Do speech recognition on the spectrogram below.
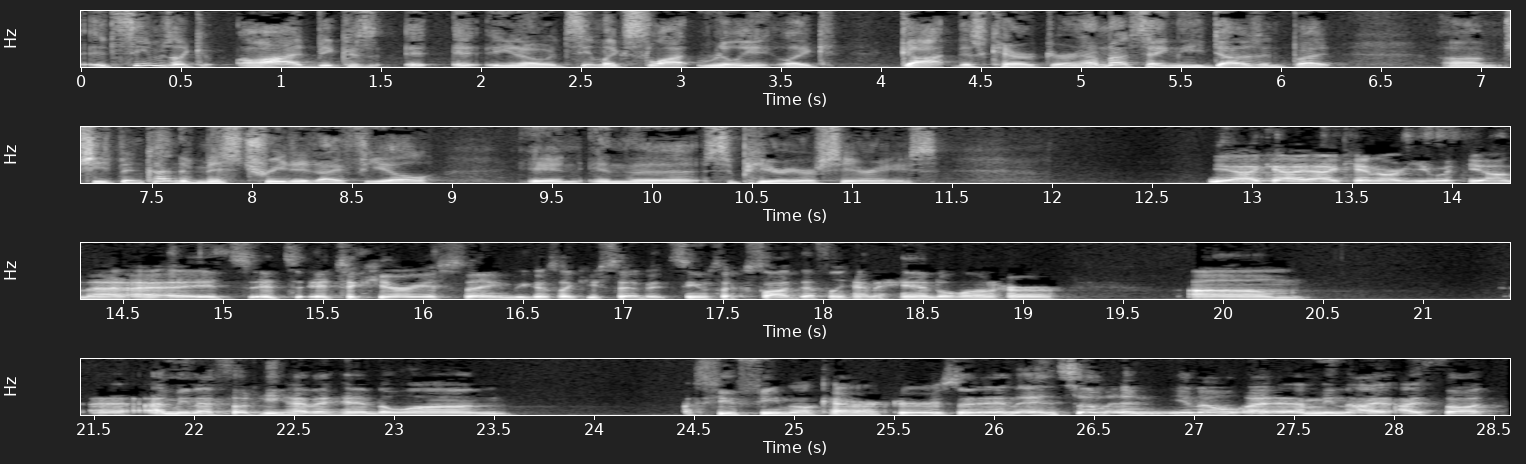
it seems like odd because it, it you know it seemed like Slott really like got this character, and I'm not saying he doesn't, but um, she's been kind of mistreated. I feel in in the Superior series. Yeah, I, I, I can't argue with you on that. I, it's it's it's a curious thing because, like you said, it seems like Slott definitely had a handle on her. Um, I, I mean, I thought he had a handle on a few female characters, and and, and some, and you know, I, I mean, I, I thought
